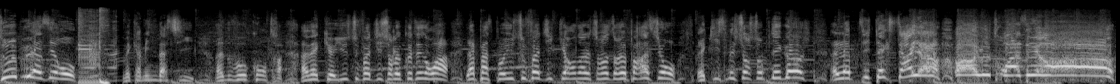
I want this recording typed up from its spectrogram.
2 buts à 0. Avec Amine Bassi, un nouveau contre avec Youssouf Hadji sur le côté droit. La passe pour Youssouf Hadji qui rentre dans la surface de réparation et qui se met sur son pied gauche. La petite extérieure. Oh le 3-0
